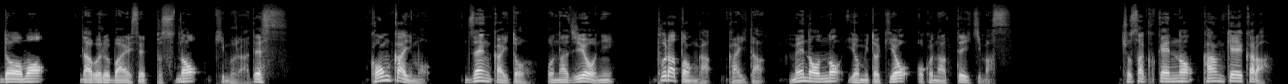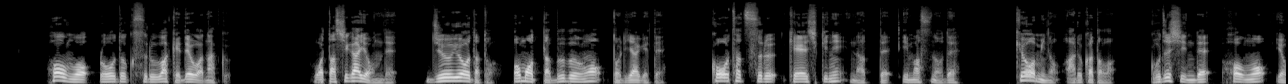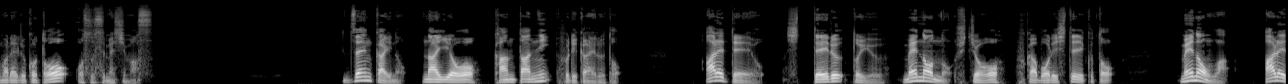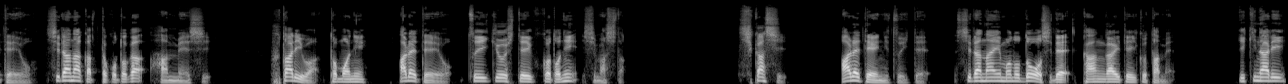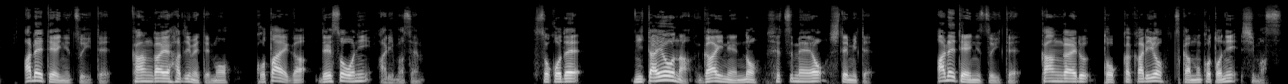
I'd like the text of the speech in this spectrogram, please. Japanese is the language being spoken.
どうも、ダブルバイセップスの木村です。今回も前回と同じようにプラトンが書いたメノンの読み解きを行っていきます。著作権の関係から本を朗読するわけではなく、私が読んで重要だと思った部分を取り上げて考察する形式になっていますので、興味のある方はご自身で本を読まれることをお勧めします。前回の内容を簡単に振り返ると、アレテーを知っているというメノンの主張を深掘りしていくと、メノンはアレテーを知らなかったことが判明し、二人は共にアレテーを追求していくことにしました。しかし、アレテーについて知らない者同士で考えていくため、いきなりアレテーについて考え始めても答えが出そうにありません。そこで似たような概念の説明をしてみて、アレテーについて考える取っかかりをつかむことにします。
